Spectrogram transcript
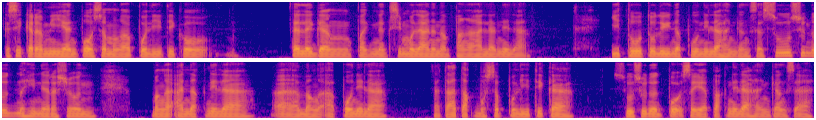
Kasi karamihan po sa mga politiko talagang 'pag nagsimula na ng pangalan nila, itutuloy na po nila hanggang sa susunod na henerasyon. Mga anak nila, ah, mga apo nila na tatakbo sa pulitika, susunod po sa yapak nila hanggang sa,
